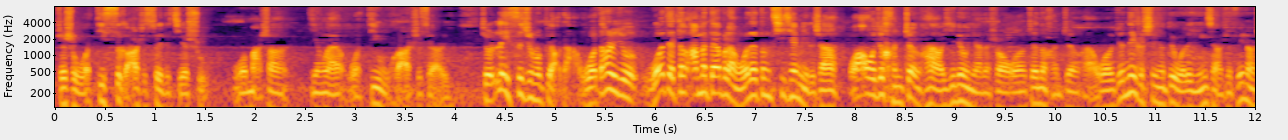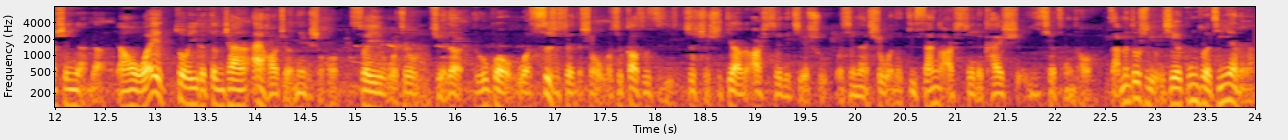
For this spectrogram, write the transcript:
这是我第四个二十岁的结束，我马上迎来我第五个二十岁而已，就是类似这种表达。我当时就我在登阿曼达布兰，我在登七千米的山，哇，我就很震撼啊！一六年的时候，我真的很震撼。我觉得那个事情对我的影响是非常深远的。然后我也作为一个登山爱好者，那个时候，所以我就觉得，如果我四十岁的时候，我就告诉自己，这只是第二个二十岁的结束，我现在是我的第三个二十岁的开始，一切从头。咱们都是有一些工作经验的人，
